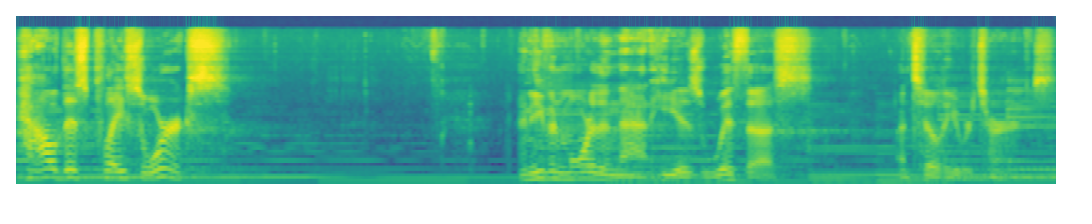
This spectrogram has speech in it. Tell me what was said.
how this place works. And even more than that, He is with us until He returns.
